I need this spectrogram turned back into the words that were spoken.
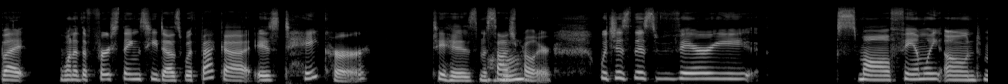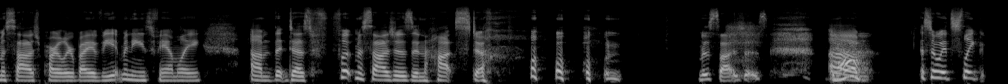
but one of the first things he does with becca is take her to his massage Mhm. parlor which is this very small family owned massage parlor by a vietnamese family um, that does foot massages and hot stone massages. Yeah. Um, so it's like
